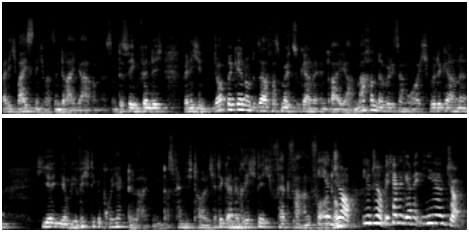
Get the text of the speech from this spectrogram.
weil ich weiß nicht, was in drei Jahren ist. Und deswegen finde ich, wenn ich einen Job beginne und du sagst, was möchtest du gerne in drei Jahren machen, dann würde ich sagen, oh, ich würde gerne hier irgendwie wichtige Projekte leiten. Das fände ich toll. Ich hätte gerne richtig fett Verantwortung. Ihr Job, Ihr Job. Ich hätte gerne Ihr Job.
